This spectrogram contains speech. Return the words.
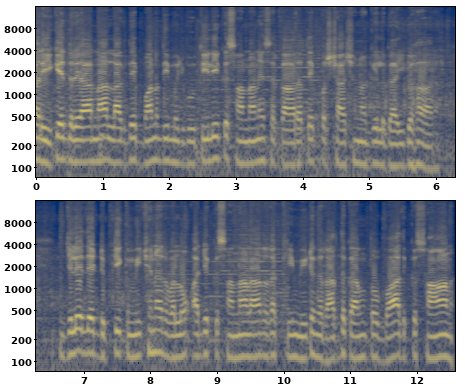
ਹਰੀਕੇ ਦਰਿਆ ਨਾਲ ਲੱਗਦੇ ਬੰਨ ਦੀ ਮਜ਼ਬੂਤੀ ਲਈ ਕਿਸਾਨਾਂ ਨੇ ਸਰਕਾਰ ਅਤੇ ਪ੍ਰਸ਼ਾਸਨ ਅੱਗੇ ਲਗਾਈ ਗੁਹਾਰ। ਜ਼ਿਲ੍ਹੇ ਦੇ ਡਿਪਟੀ ਕਮਿਸ਼ਨਰ ਵੱਲੋਂ ਅੱਜ ਕਿਸਾਨਾਂ ਨਾਲ ਰੱਖੀ ਮੀਟਿੰਗ ਰੱਦ ਕਰਨ ਤੋਂ ਬਾਅਦ ਕਿਸਾਨ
